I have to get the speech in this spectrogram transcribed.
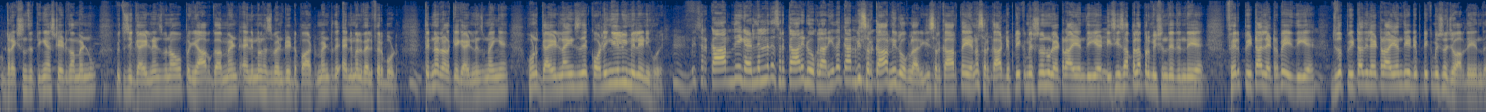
ਡਾਇਰੈਕਸ਼ਨਸ ਦਿੱਤੀਆਂ ਸਟੇਟ ਗਵਰਨਮੈਂਟ ਨੂੰ ਵੀ ਤੁਸੀਂ ਗਾਈਡਲਾਈਨਸ ਬਣਾਓ। Punjab government animal husbandry department ਤੇ ਐਨੀਮਲ ਵੈਲਫੇਅਰ ਬੋਰਡ ਤਿੰਨਾਂ ਰਲ ਕੇ ਗਾਈਡਲਾਈਨਸ ਬਣਾਈਆਂ। ਹੁਣ ਗਾਈਡਲਾਈਨਸ ਦੇ ਅਕੋਰਡਿੰਗਲੀ ਵੀ ਮਿਲੇ ਨਹੀਂ ਹੋ ਰਹੇ। ਵੀ ਸਰਕਾਰ ਦੀ ਗਾਈਡਲਾਈਨ ਨੇ ਤੇ ਸਰਕਾਰ ਹੀ ਰੋਕ ਲਾ ਰਹੀ ਹੈ ਇਹਦਾ ਕਾਰਨ ਵੀ ਸਰਕਾਰ ਨਹੀਂ ਰੋਕ ਲਾ ਰਹੀ ਜੀ ਸਰਕਾਰ ਤੇ ਹੈ ਨਾ ਸਰਕਾਰ ਡਿਪਟੀ ਕਮਿਸ਼ਨਰ ਨੂੰ ਲੈਟਰ ਆ ਜਾਂਦੀ ਹੈ ਡੀਸੀ ਸਾਹਿਬ ਪਹਿਲਾਂ ਪਰਮਿਸ਼ਨ ਦੇ ਦਿੰਦੇ ਹੈ ਫਿਰ ਪੀਟਾ ਲੈਟਰ ਭੇਜਦੀ ਹੈ ਜਦੋਂ ਪੀਟਾ ਦੀ ਲੈਟਰ ਆ ਜਾਂਦੀ ਹੈ ਡਿਪਟੀ ਕਮਿਸ਼ਨਰ ਜਵਾਬ ਦੇ ਦਿੰਦਾ।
